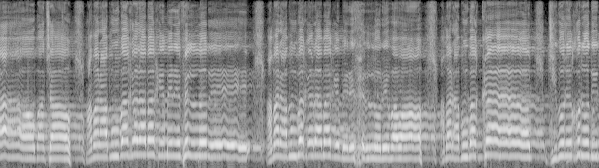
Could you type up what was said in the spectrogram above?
বাঁচাও বাঁচাও। আমার আবু বাকার আমাকে মেরে ফেলল রে। আমার আবু বাকার আমাকে মেরে ফেলল রে বাবা। আমার আবু বাক্কার জীবনে কোনোদিন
